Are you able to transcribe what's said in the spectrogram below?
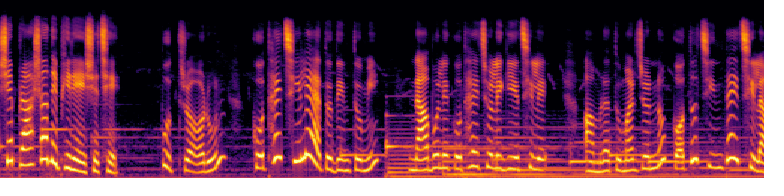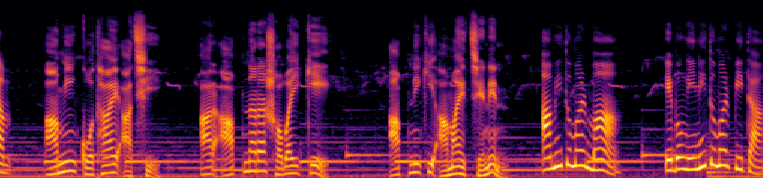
সে প্রাসাদে ফিরে এসেছে। পুত্র অরুণ কোথায় ছিলে এতদিন তুমি? না বলে কোথায় চলে গিয়েছিলে? আমরা তোমার জন্য কত চিন্তায় ছিলাম। আমি কোথায় আছি? আর আপনারা সবাই কে? আপনি কি আমায় চেনেন? আমি তোমার মা। এবং ইনি তোমার পিতা।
